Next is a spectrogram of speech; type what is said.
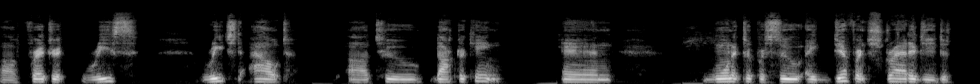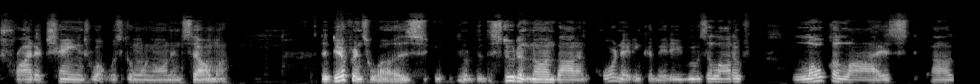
Uh, Frederick Reese reached out uh, to Dr. King and wanted to pursue a different strategy to try to change what was going on in Selma. The difference was you know, the Student Nonviolent Coordinating Committee was a lot of localized uh,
